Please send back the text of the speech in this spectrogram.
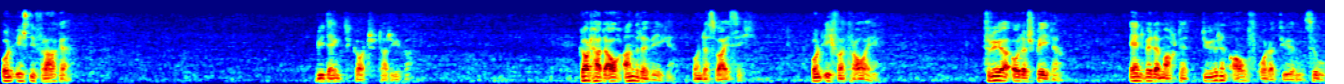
Und ist die Frage, wie denkt Gott darüber? Gott hat auch andere Wege. Und das weiß ich. Und ich vertraue. Früher oder später. Entweder macht er Türen auf oder Türen zu.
